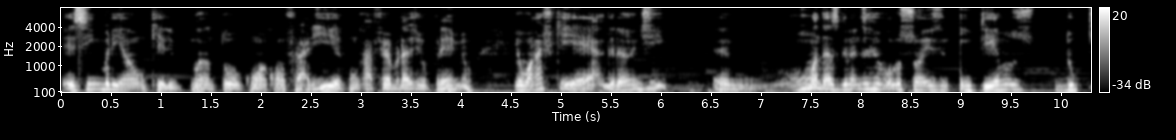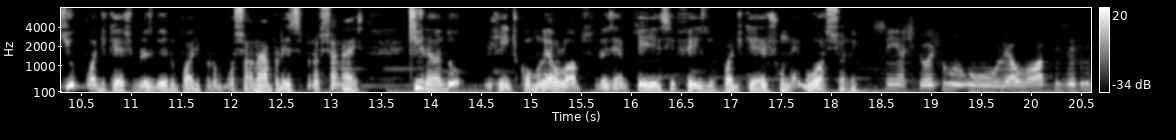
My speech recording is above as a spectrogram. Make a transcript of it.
esse embrião que ele plantou com a confraria, com o Café Brasil Premium, eu acho que é a grande é, uma das grandes revoluções em termos do que o podcast brasileiro pode proporcionar para esses profissionais. Tirando gente como o Léo Lopes, por exemplo, que esse fez do podcast um negócio, né? Sim, acho que hoje o Léo Lopes ele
